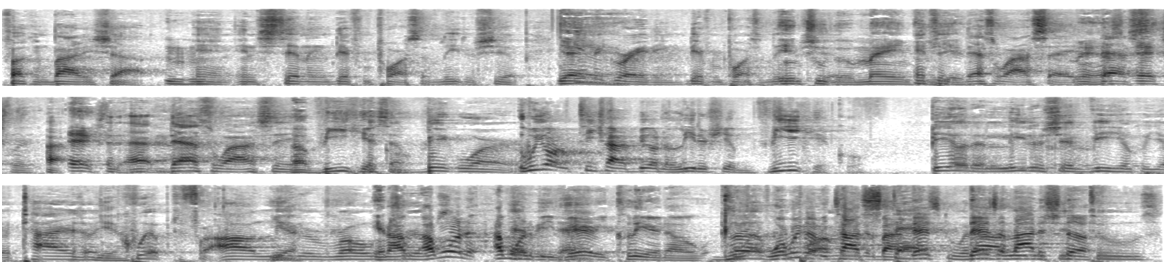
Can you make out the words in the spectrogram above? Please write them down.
fucking body shop and instilling different parts of leadership, Mm-hmm. Yeah, yeah. integrating different parts of leadership Into the main Into- vehicle. That's why I say Man, that's excellent. uh, Excellent, uh, that's why I say A vehicle. It's a big word. We're gonna teach how to build a leadership vehicle. Build a leadership vehicle. Your tires are Yeah. equipped for all leader road and I, I want to I want to be very clear though. Glove what we're gonna be talking about there's there's a lot of stuff. tools.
